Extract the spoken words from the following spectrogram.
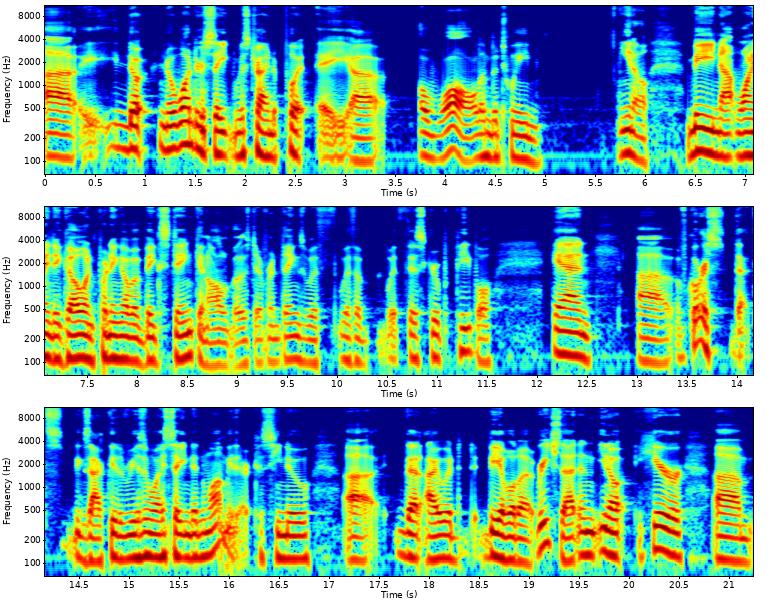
Uh, no, no wonder Satan was trying to put a uh, a wall in between you know me not wanting to go and putting up a big stink and all of those different things with with a with this group of people. And uh, of course that's exactly the reason why satan didn't want me there because he knew uh, that i would be able to reach that. And you know here um,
